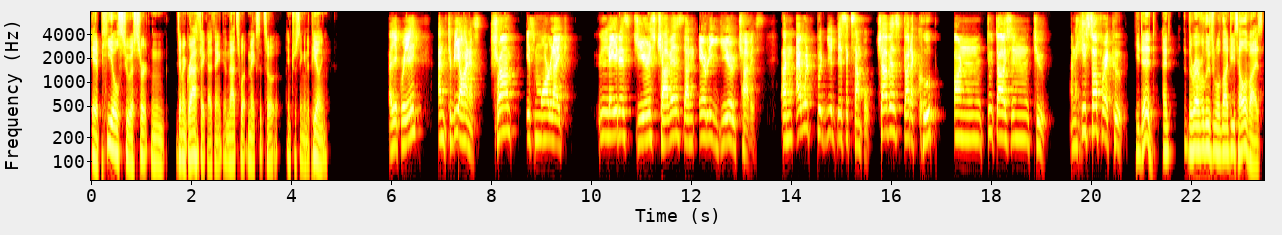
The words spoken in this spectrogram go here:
it appeals to a certain demographic, I think, and that's what makes it so interesting and appealing. I agree. And to be honest, Trump is more like latest year's Chavez than early year Chavez. And I will put you this example. Chavez got a coup on 2002 and he suffered a coup. He did. And the revolution will not be televised.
